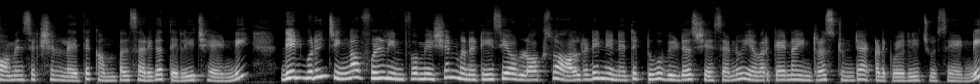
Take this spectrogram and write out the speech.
కామెంట్ సెక్షన్‌లో అయితే కంపల్సరీగా తెలియచేయండి. దీని గురించి ఇంకా ఫుల్ ఇన్ఫర్మేషన్ మన టీసీఆర్ బ్లాగ్స్లో ఆల్రెడీ నేనైతే టూ వీడియోస్ చేశాను. ఎవరికైనా ఇంట్రెస్ట్ ఉంటే అక్కడికి వెళ్ళి చూసేయండి.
